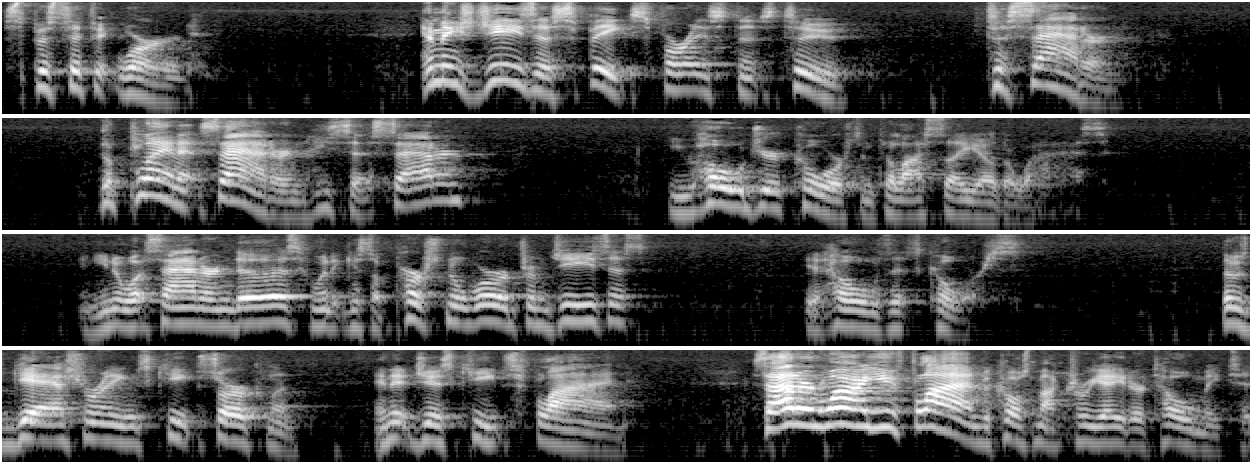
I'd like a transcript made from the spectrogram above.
specific word. It means Jesus speaks, for instance, to, to Saturn, the planet Saturn. He says, Saturn, you hold your course until I say otherwise. And you know what Saturn does when it gets a personal word from Jesus? It holds its course. Those gas rings keep circling and it just keeps flying. Saturn, why are you flying? Because my Creator told me to.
